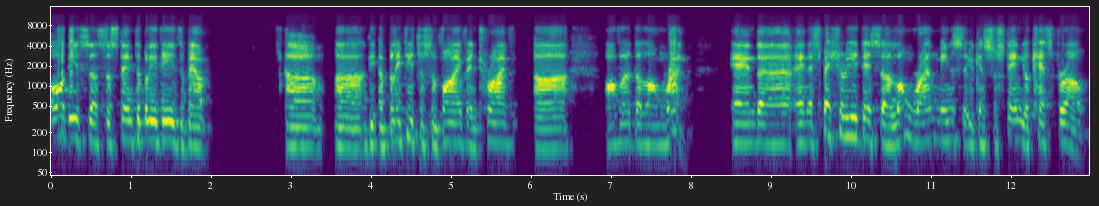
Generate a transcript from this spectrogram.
all this uh, sustainability is about um, uh, the ability to survive and thrive uh, over the long run. And, uh, and especially this uh, long run means that you can sustain your cash flow.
